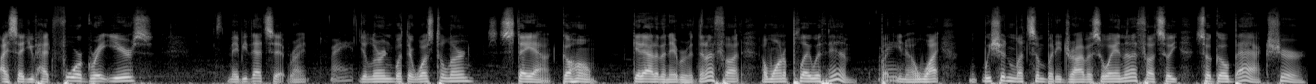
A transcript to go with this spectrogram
I said you've had four great years. Maybe that's it, right? Right. You learned what there was to learn. Stay out. Go home. Get out of the neighborhood. Then I thought I want to play with him, but Right. you know why? We shouldn't let somebody drive us away. And then I thought, so so go back, sure.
